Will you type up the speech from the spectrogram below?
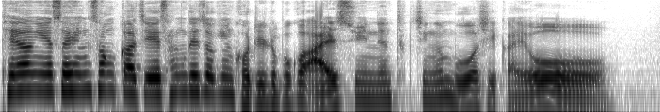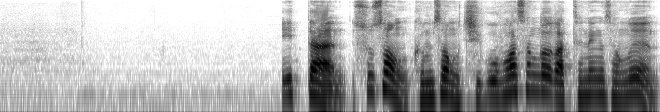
태양에서 행성까지의 상대적인 거리를 보고 알 수 있는 특징은 무엇일까요? 일단 수성, 금성, 지구, 화성과 같은 행성은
